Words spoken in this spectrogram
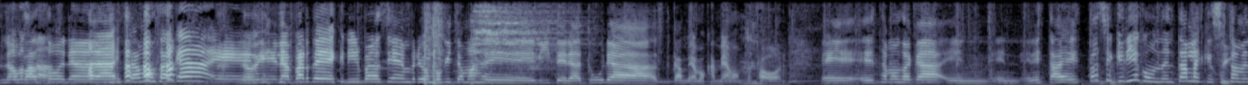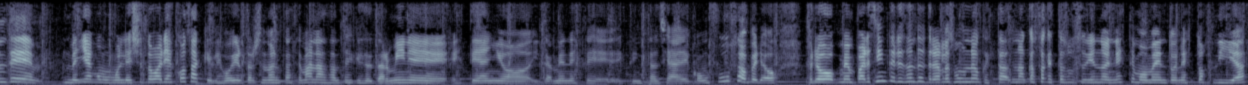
No, pasa pasó nada. Estamos acá eh, en la parte de escribir para siempre, un poquito más de literatura. Cambiamos, cambiamos, por favor. Eh, estamos acá en, en, en esta espacio. Quería comentarles que Sí. justamente venía como leyendo varias cosas que les voy a ir trayendo en estas semanas antes de que se termine este año y también este, esta instancia de confuso. Pero, pero me parecía interesante traerles uno que está, una cosa que está sucediendo en este momento, en estos días,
